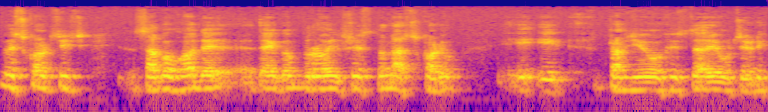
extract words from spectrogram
wyskoczyć, samochody, tego broń, wszystko nas szkolił i, i prawdziwą historię uczyli.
